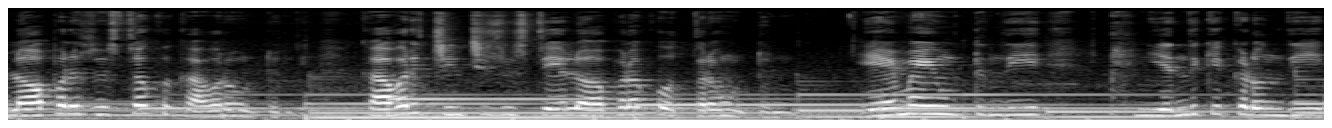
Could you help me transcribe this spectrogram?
లోపల చూస్తే ఒక కవర్ ఉంటుంది. కవర్ చించి చూస్తే లోపల ఒక ఉత్తరం ఉంటుంది. ఏమై ఉంటుంది? ఎందుకు ఇక్కడ ఉంది?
